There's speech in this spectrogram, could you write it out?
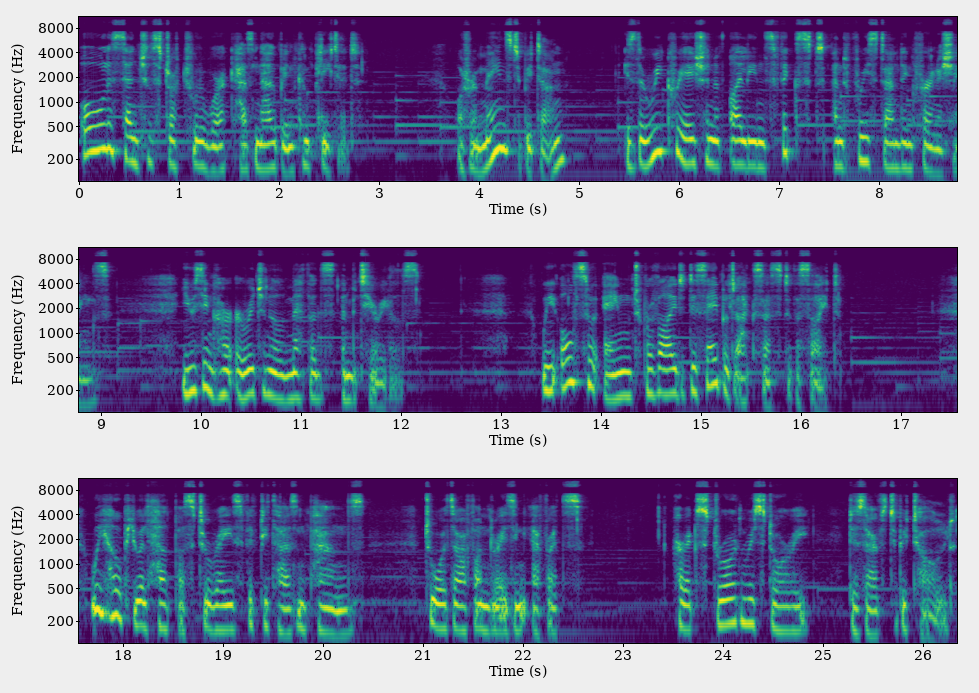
All essential structural work has now been completed. What remains to be done is the recreation of Eileen's fixed and freestanding furnishings, using her original methods and materials. We also aim to provide disabled access to the site. We hope you will help us to raise £50,000 towards our fundraising efforts. Her extraordinary story deserves to be told.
